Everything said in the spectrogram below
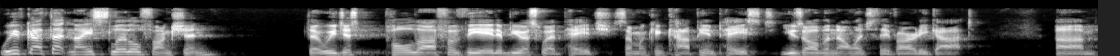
we've got that nice little function that we just pulled off of the AWS web page. Someone can copy and paste, use all the knowledge they've already got. Um,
